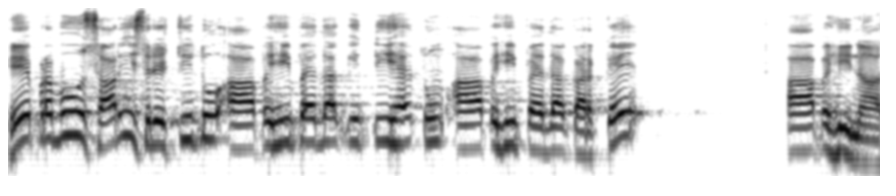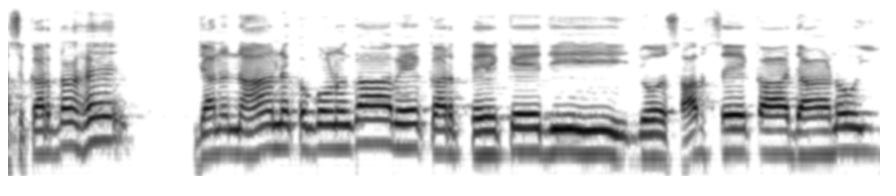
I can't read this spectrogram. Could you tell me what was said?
हे ਪ੍ਰਭੂ, ਸਾਰੀ ਸ੍ਰਿਸ਼ਟੀ ਤੂੰ ਆਪ ਹੀ ਪੈਦਾ ਕੀਤੀ ਹੈ, ਤੂੰ ਆਪ ਹੀ ਪੈਦਾ ਕਰਕੇ ਆਪ ਹੀ ਨਾਸ ਕਰਦਾ ਹੈ। ਜਨ ਨਾਨਕ ਗੁਣ ਗਾਵੇ ਕਰਤੇ ਕੇ ਜੀ, ਜੋ ਸਭ ਸੇ ਕਾ ਜਾਣੋਈ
